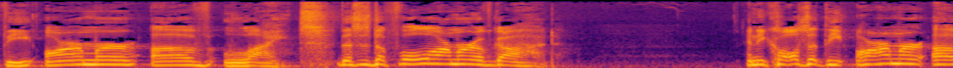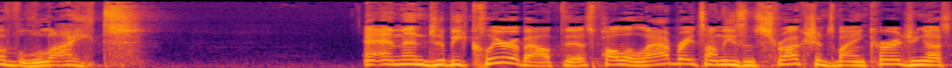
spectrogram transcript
the armor of light. This is the full armor of God. And he calls it the armor of light. And then to be clear about this, Paul elaborates on these instructions by encouraging us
